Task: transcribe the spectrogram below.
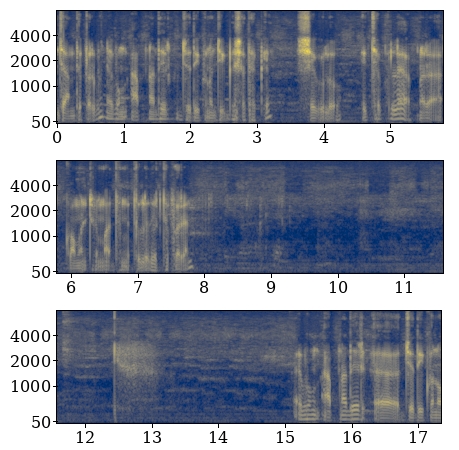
জানতে পারবেন এবং আপনাদের যদি কোনো জিজ্ঞাসা থাকে সেগুলো ইচ্ছা করলে আপনারা কমেন্টের মাধ্যমে তুলে ধরতে পারেন। এবং আপনাদের যদি কোনো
